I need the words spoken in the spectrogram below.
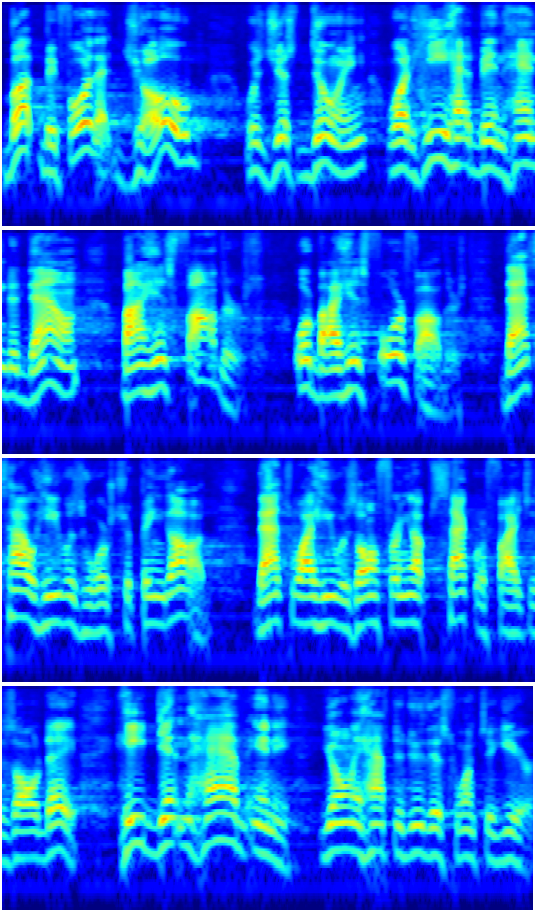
But before that, Job was just doing what he had been handed down by his fathers or by his forefathers. That's how he was worshiping God. That's why he was offering up sacrifices all day. He didn't have any. You only have to do this once a year.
